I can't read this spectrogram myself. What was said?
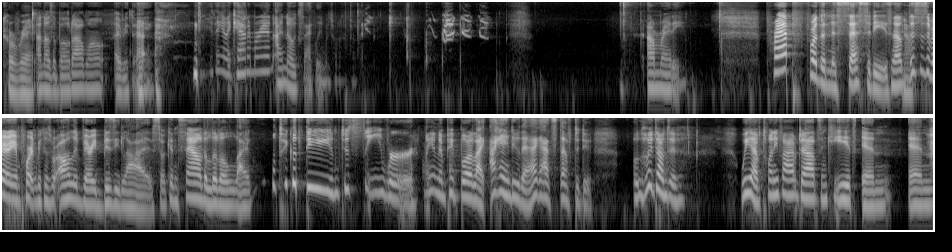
Correct. I know the boat I want, everything. Uh, you thinking a catamaran? I know exactly which one. I'm ready. Prep for the necessities. Now, Yeah. this is very important because we're all in very busy lives. So it can sound a little like, well, take a D and just savor. You know, people are like, I can't do that. I got stuff to do. Well, who don't do? We have 25 jobs and kids and and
